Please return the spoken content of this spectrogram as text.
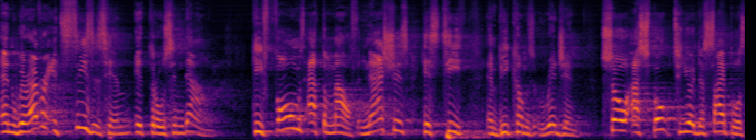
And wherever it seizes him, it throws him down. He foams at the mouth, gnashes his teeth, and becomes rigid. So I spoke to your disciples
